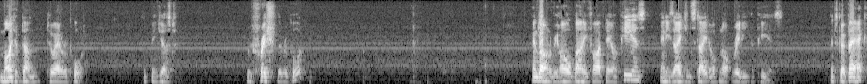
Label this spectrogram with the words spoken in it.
might have done to our report. Let me just refresh the report. And lo and behold, Barney5 now appears and his agent state of not ready appears. Let's go back,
